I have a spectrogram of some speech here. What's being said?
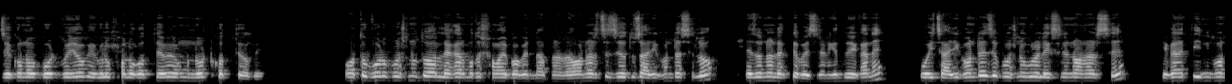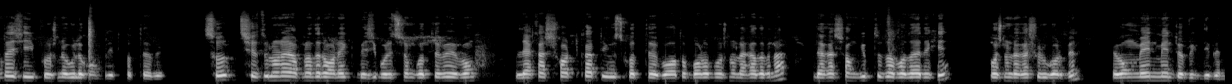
যে কোনো বোর্ড বই হোক, এগুলো ফলো করতে হবে এবং নোট করতে হবে। অত বড় প্রশ্ন তো আর লেখার মতো সময় পাবেন না আপনারা। অনার্সে যেহেতু চারি ঘণ্টা ছিল, এজন্য লিখতে পারছিলেন, কিন্তু এখানে ওই চারি ঘন্টায় যে প্রশ্নগুলো লিখছিলেন অনার্সে, এখানে তিন ঘন্টায় সেই প্রশ্নগুলো কমপ্লিট করতে হবে। সো, সে তুলনায় আপনাদের অনেক বেশি পরিশ্রম করতে হবে এবং লেখার শর্টকাট ইউজ করতে হবে। অত বড় প্রশ্ন লেখা যাবে না। লেখার সংক্ষিপ্ততা বজায় রেখে প্রশ্ন লেখা শুরু করবেন। এবং মেন মেন টপিক দিবেন।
